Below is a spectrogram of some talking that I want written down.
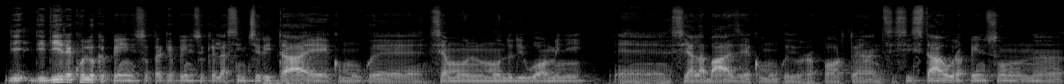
di, di, dire quello che penso, perché penso che la sincerità è comunque, siamo in un mondo di uomini, eh, sia la base comunque di un rapporto e anzi si instaura, penso, un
